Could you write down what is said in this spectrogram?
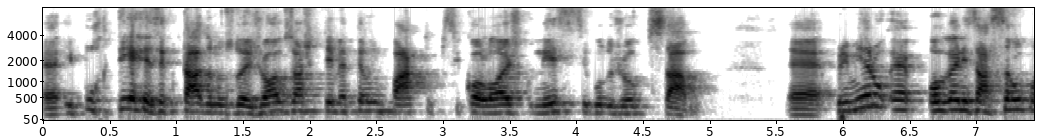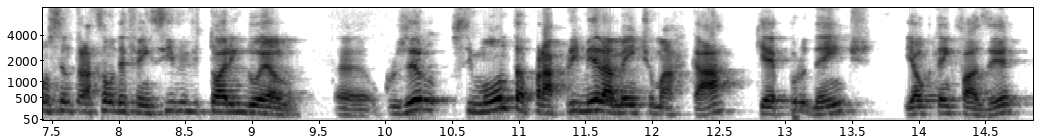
É, e por ter executado nos dois jogos, acho que teve até um impacto psicológico nesse segundo jogo de sábado. É, primeiro é organização, concentração defensiva e vitória em duelo. É, o Cruzeiro se monta para primeiramente marcar, que é prudente e é o que tem que fazer.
